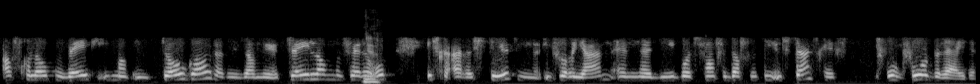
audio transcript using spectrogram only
afgelopen week iemand in Togo, dat is dan weer twee landen verderop, ja. is gearresteerd, een Ivoriaan. En uh, die wordt van verdacht dat hij een staatsgreep voor voorbereiden.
